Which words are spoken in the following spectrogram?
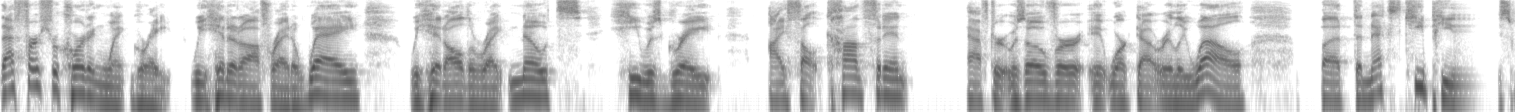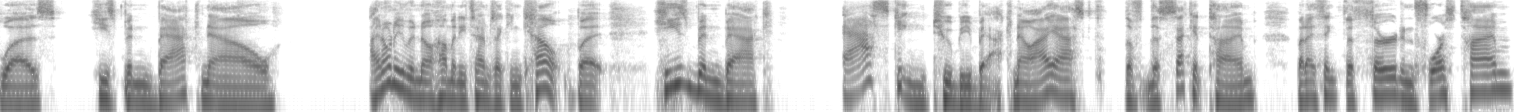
that first recording went great. We hit it off right away. We hit all the right notes. He was great. I felt confident after it was over. It worked out really well. But the next key piece was he's been back now. I don't even know how many times I can count, but he's been back asking to be back. Now I asked the, the second time, but I think the third and fourth time,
